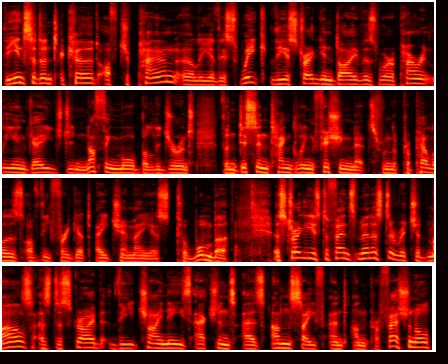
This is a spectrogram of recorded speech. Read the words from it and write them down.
The incident occurred off Japan earlier this week. The Australian divers were apparently engaged in nothing more belligerent than disentangling fishing nets from the propellers of the frigate HMAS Toowoomba. Australia's Defence Minister Richard Marles has described the Chinese actions as unsafe and unprofessional.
